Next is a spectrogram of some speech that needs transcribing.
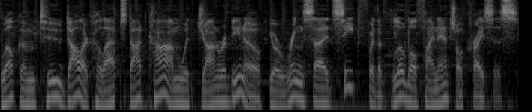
Welcome to DollarCollapse.com with John Rubino, your ringside seat for the global financial crisis.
